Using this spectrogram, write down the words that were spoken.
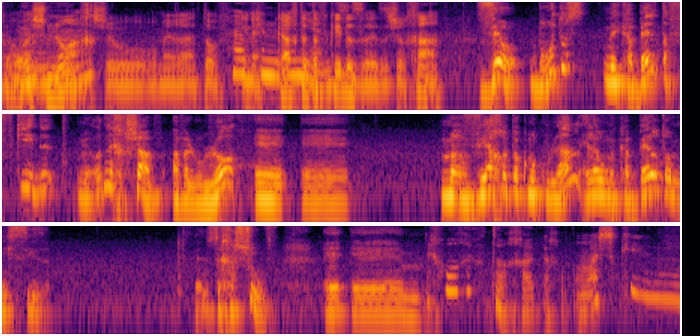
זה? ממש נוח שהוא אומר, "אה, טוב, הנה, קח את convenient." התפקיד הזה, זה שלך. זהו, ברוטוס מקבל תפקיד מאוד נחשב, אבל הוא לא אה, אה, מרוויח אותו כמו כולם, אלא הוא מקבל אותו מסיזר. זה חשוב. אה, אה, איך הוא הורג אותו אחר כך? ממש כאילו...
